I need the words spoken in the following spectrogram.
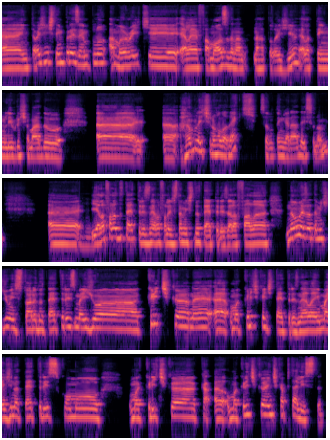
Uh, então a gente tem, por exemplo, a Murray, que ela é famosa da narratologia, ela tem um livro chamado uh, uh, Hamlet no Holodeck, se eu não estou enganado, é esse o nome. Uhum. E ela fala do Tetris, né? Ela fala justamente do Tetris. Ela fala não exatamente de uma história do Tetris, mas de uma crítica, né? É, uma crítica de Tetris, né? Ela imagina Tetris como uma crítica, uma crítica anticapitalista.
